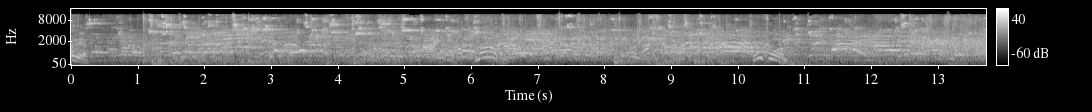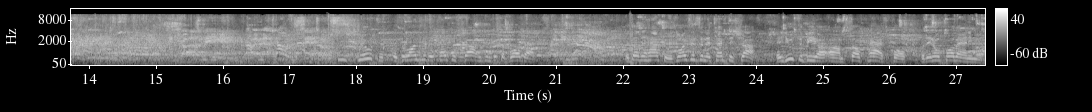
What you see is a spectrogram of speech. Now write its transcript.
Go. Get out of there. Come on. Give it to him. Shot is made by Matthew Dos Santos. He shoots. As as long as it's an attempted shot, he can get the ball back. It doesn't have to. As long as it's an attempted shot. It used to be a um, self-pass call, but they don't call that anymore.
